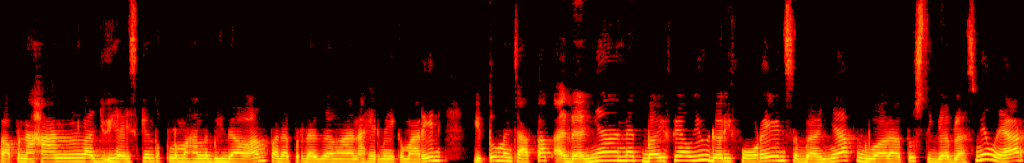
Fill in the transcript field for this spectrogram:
uh, penahan laju IHSG untuk pelemahan lebih dalam pada perdagangan akhir Mei kemarin, itu mencatat adanya net buy value dari foreign sebanyak 213 miliar,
